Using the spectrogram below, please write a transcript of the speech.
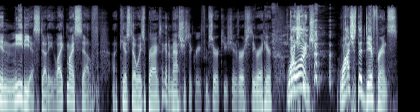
in media study, like myself, uh, Kist always brags. I got a master's degree from Syracuse University right here. Watch Go Orange. The, watch the difference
